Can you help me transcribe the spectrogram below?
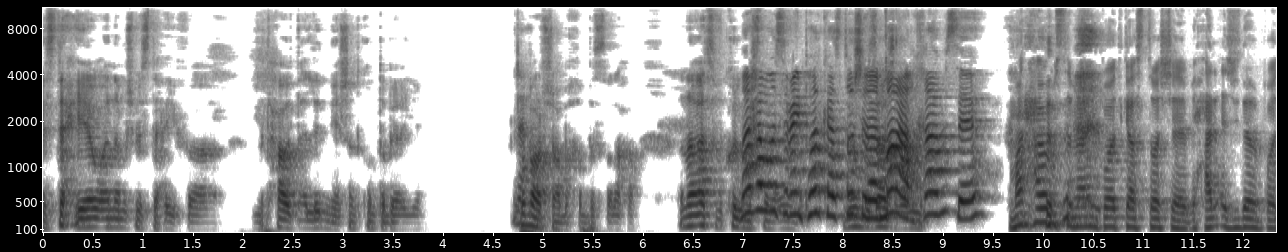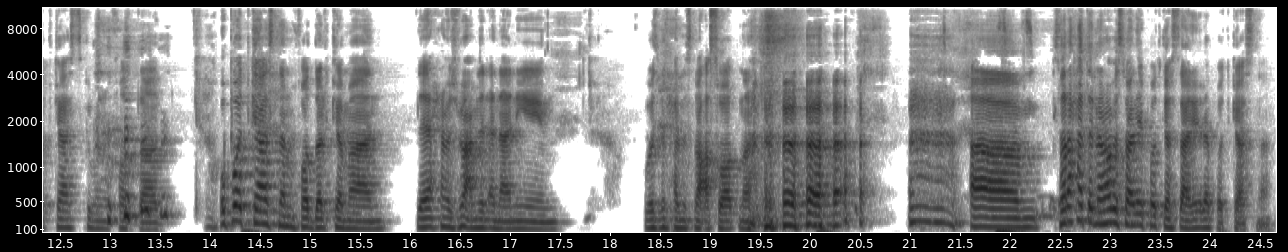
مستحية وأنا مش مستحي ف بتحاول تقلدني عشان تكون طبيعية ما. بعرف شو عم بخبي الصراحه أنا آسف كل مرحبا مستمعين. بودكاست للمرة بزاز. الخامسة مرحبا مستمعين بودكاست توشه بحلقة جديدة من بودكاستكم المفضل. وبودكاستنا المفضل كمان لأن إحنا مجموعة من الأنانيين. وبس بنحب نسمع أصواتنا. أم، صراحة أنا ما بسمع لأي بودكاست ثاني إلا بودكاستنا.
